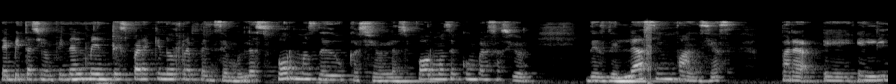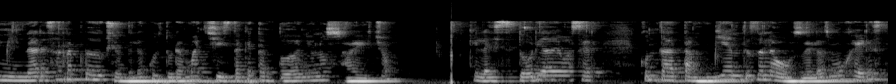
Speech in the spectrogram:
La invitación finalmente es para que nos repensemos las formas de educación, las formas de conversación desde las infancias para eh, eliminar esa reproducción de la cultura machista que tanto daño nos ha hecho, que la historia deba ser contada también desde la voz de las mujeres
